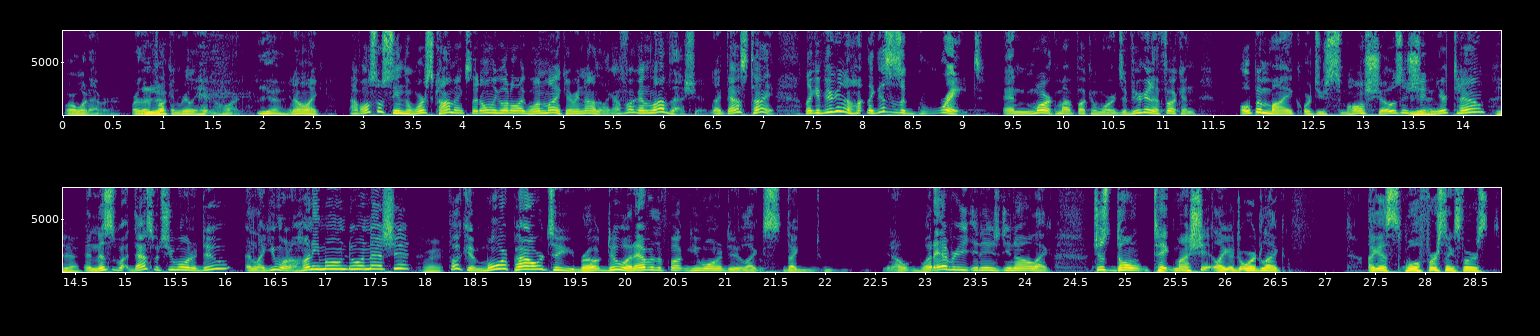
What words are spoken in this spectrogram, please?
or whatever. Or they're Yeah. fucking really hitting it hard. Yeah. You know, like I've also seen the worst comics that only go to like one mic every now and then. Like I fucking love that shit. Like that's tight. Like if you're gonna like this is a great and mark my fucking words. If you're gonna fucking open mic or do small shows and shit Yeah. in your town, Yeah. and this is what that's what you want to do, and like you want a honeymoon doing that shit, Right. fucking more power to you, bro. Do whatever the fuck you want to do. Like like you know whatever it is, you know, like just don't take my shit. Like or like. I guess. Well, first things first.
